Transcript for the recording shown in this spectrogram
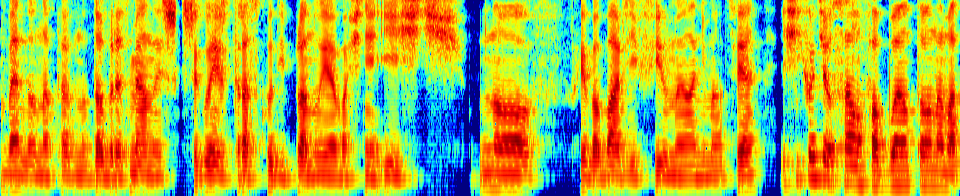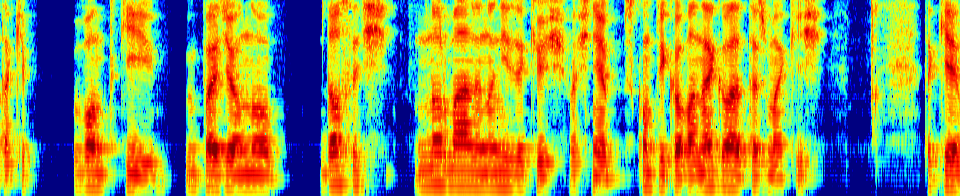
Będą na pewno dobre zmiany, szczególnie, że teraz Kudi planuje właśnie iść, no chyba bardziej w filmy, animacje. Jeśli chodzi o samą fabułę, to ona ma takie wątki, bym powiedział, no dosyć normalne, no nic jakiegoś właśnie skomplikowanego, ale też ma jakieś takie,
